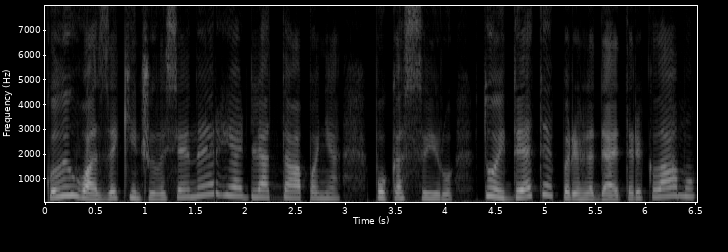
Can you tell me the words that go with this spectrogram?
Коли у вас закінчилася енергія для тапання по касиру, то йдете, переглядаєте рекламу.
